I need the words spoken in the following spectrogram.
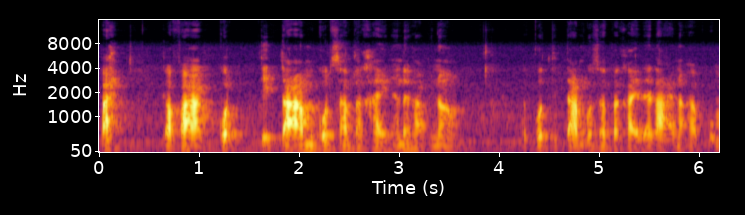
ไปก็ฝากกดติดตามกดซับสไคร่นั่นนะครับ พี่น้องกดติดตามกดซับสไครต์ได้หลายๆนะครับ ผม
